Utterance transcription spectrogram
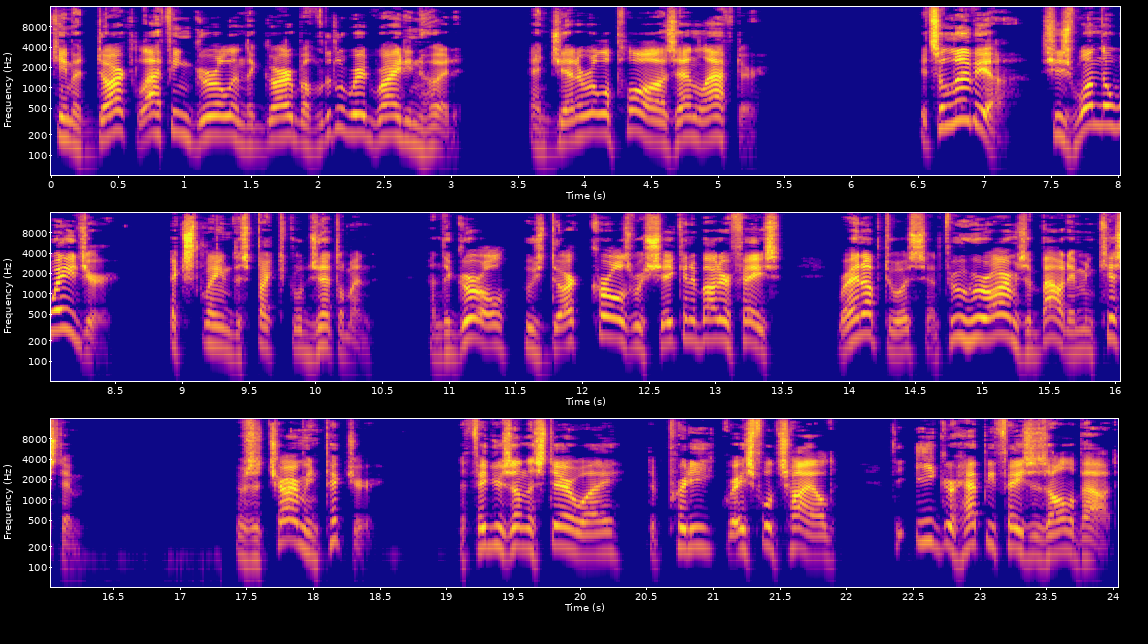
came a dark, laughing girl in the garb of Little Red Riding Hood, and general applause and laughter. It's Olivia! She's won the wager! exclaimed the spectacled gentleman, and the girl, whose dark curls were shaken about her face, ran up to us and threw her arms about him and kissed him. It was a charming picture. The figures on the stairway, the pretty, graceful child, the eager, happy faces all about.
